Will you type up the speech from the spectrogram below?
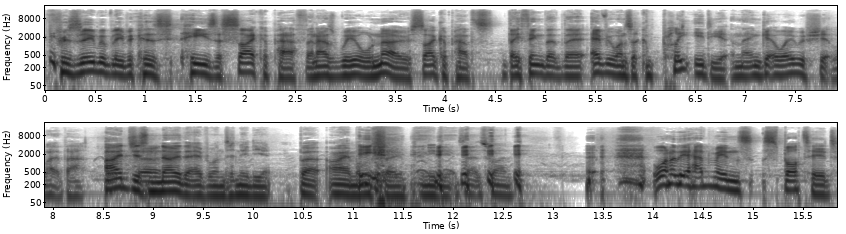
presumably because he's a psychopath, and as we all know, psychopaths they think that they're everyone's a complete idiot and they can get away with shit like that. I just know that everyone's an idiot, but I am also an idiot, so that's fine. One of the admins spotted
